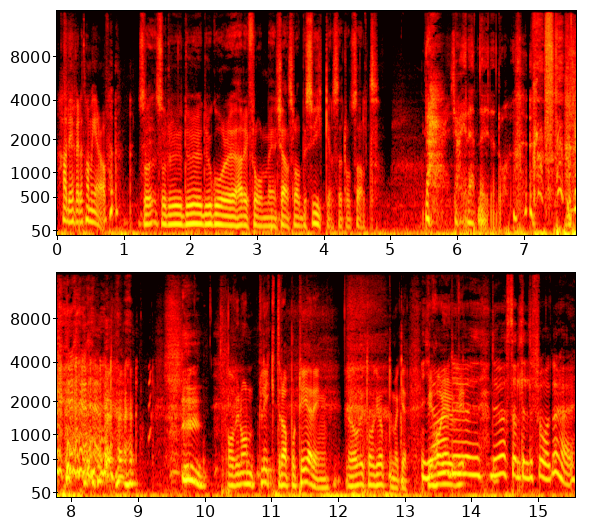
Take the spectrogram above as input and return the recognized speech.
hade jag velat ha mer av. Så, så du, du, du går härifrån med en känsla av besvikelse trots allt. Nej, jag är rätt nöjd ändå. Har vi någon pliktrapportering? Nu har vi tagit upp det mycket. Vi ja, har ju, du, vi, du har ställt lite frågor här.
